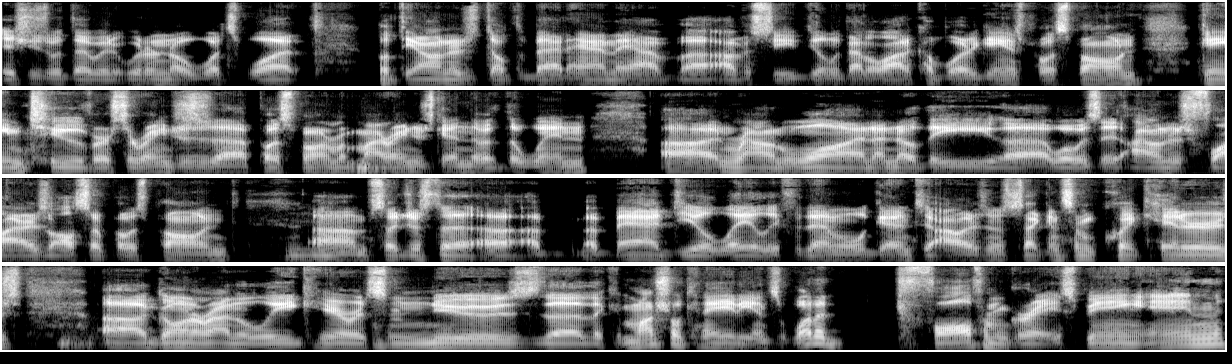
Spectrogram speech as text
issues with it. We, we don't know what's what, but the Islanders dealt a bad hand. They have uh, obviously dealing with that a lot. A couple of games postponed. Game two versus the Rangers uh, postponed. My Rangers getting the, the win uh, in round one. I know the uh, what was it? Islanders Flyers also postponed. Mm-hmm. Um, so just a, a, a, bad deal lately for them. We'll get into Islanders in a second. Some quick hitters uh, going around the league here with some news. The the Montreal Canadiens. What a fall from grace being in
